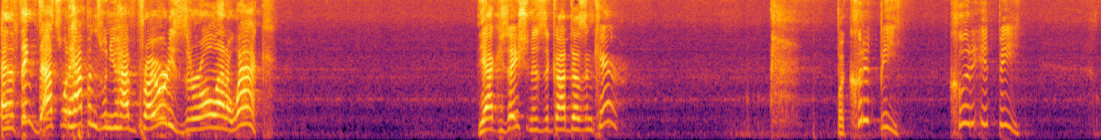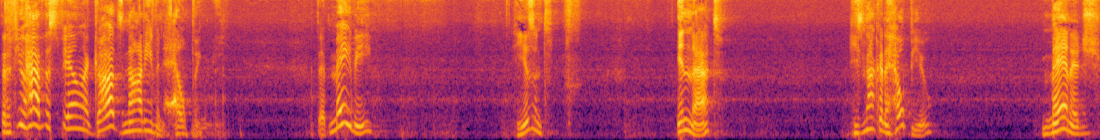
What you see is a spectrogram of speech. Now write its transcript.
And I think that's what happens when you have priorities that are all out of whack. The accusation is that God doesn't care. But could it be, could it be that if you have this feeling that God's not even helping me, that maybe He isn't in that, He's not going to help you manage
